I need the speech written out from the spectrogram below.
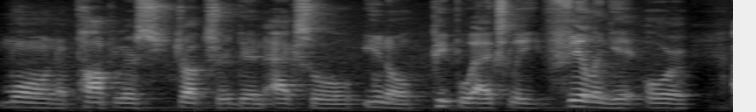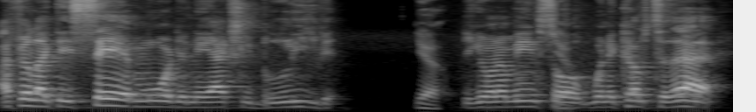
more on a popular structure than actual, you know, people actually feeling it. Or I feel like they say it more than they actually believe it. Yeah. You get what I mean? So when it comes to that,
